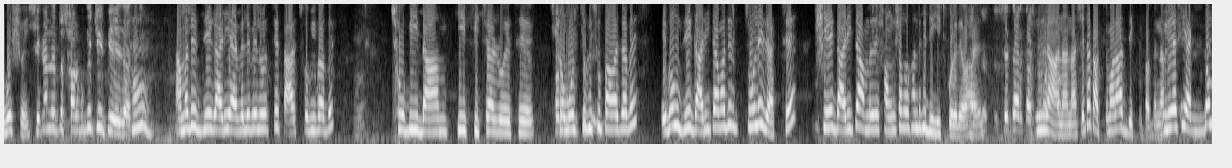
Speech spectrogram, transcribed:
অবশ্যই। সেখানে তো সর্বকিছুই পেয়ে যাচ্ছে। হ্যাঁ আমাদের যে গাড়ি অ্যাভেলেবেল হচ্ছে তার ছবি পাবে। ছবি দাম কি ফিচার রয়েছে সমস্ত কিছু পাওয়া যাবে এবং যে গাড়িটা আমাদের চলে যাচ্ছে সে গাড়িটা আমাদের সঙ্গে সঙ্গে ওখান থেকে ডিলিট করে দেওয়া হয়। আচ্ছা, আচ্ছা, সেটা না না না সেটা কাস্টমার আর দেখতে পাবে না। আসি একদম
